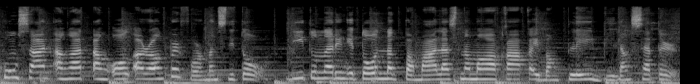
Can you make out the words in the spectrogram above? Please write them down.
kung saan angat ang all-around performance nito. Dito na rin ito nagpamalas ng mga kakaibang play bilang setter.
